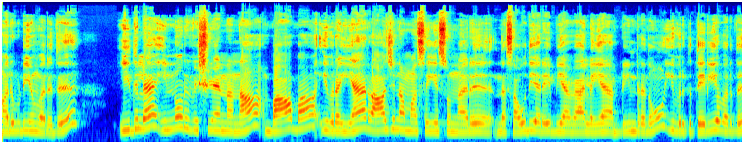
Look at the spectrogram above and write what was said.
மறுபடியும் வருது. இதில் இன்னொரு விஷயம் என்னன்னா பாபா இவரை ஏன் ராஜினாமா செய்ய சொன்னார்? இந்த சவுதி அரேபியா வேலையை அப்படின்றதும் இவருக்கு தெரிய வருது.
